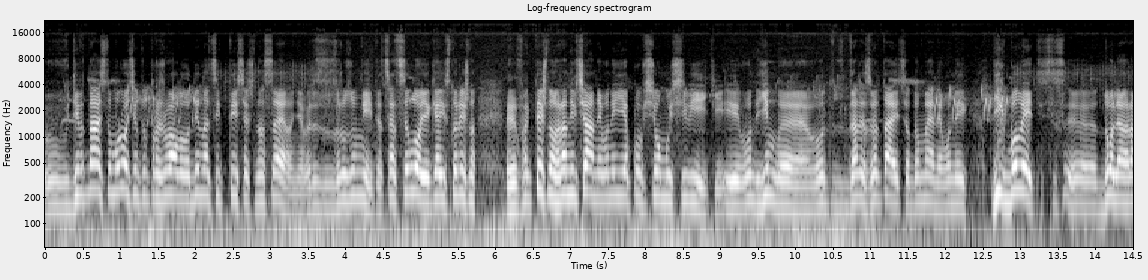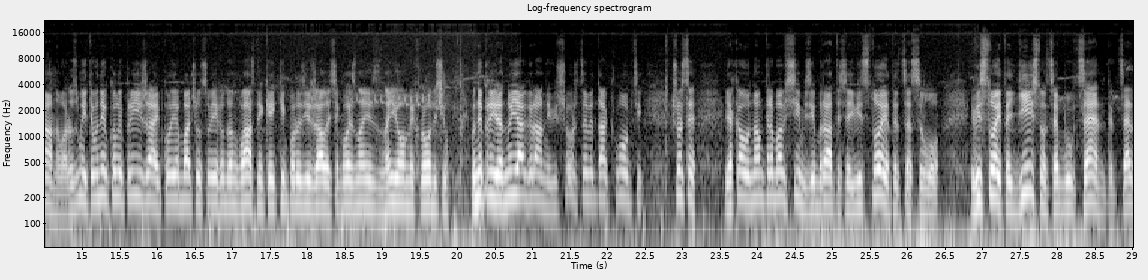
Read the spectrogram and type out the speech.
в 19-му році тут проживало 11 тисяч населення. Ви зрозумієте, це село, яке історично, е, фактично гранівчани вони є по всьому світі. І їм е, от, навіть звертаються до мене, вони, їх болить е, доля Гранова. Розумієте, вони коли приїжджають, коли я бачу своїх однокласників, які пороз'їжджалися, коли знаю знайомих, родичів, вони приїжджають, ну як Гранів, що ж це ви так, хлопці? Що це? Я нам треба всім зібратися і відстояти це село. І відстояти дійсно, це був центр, це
